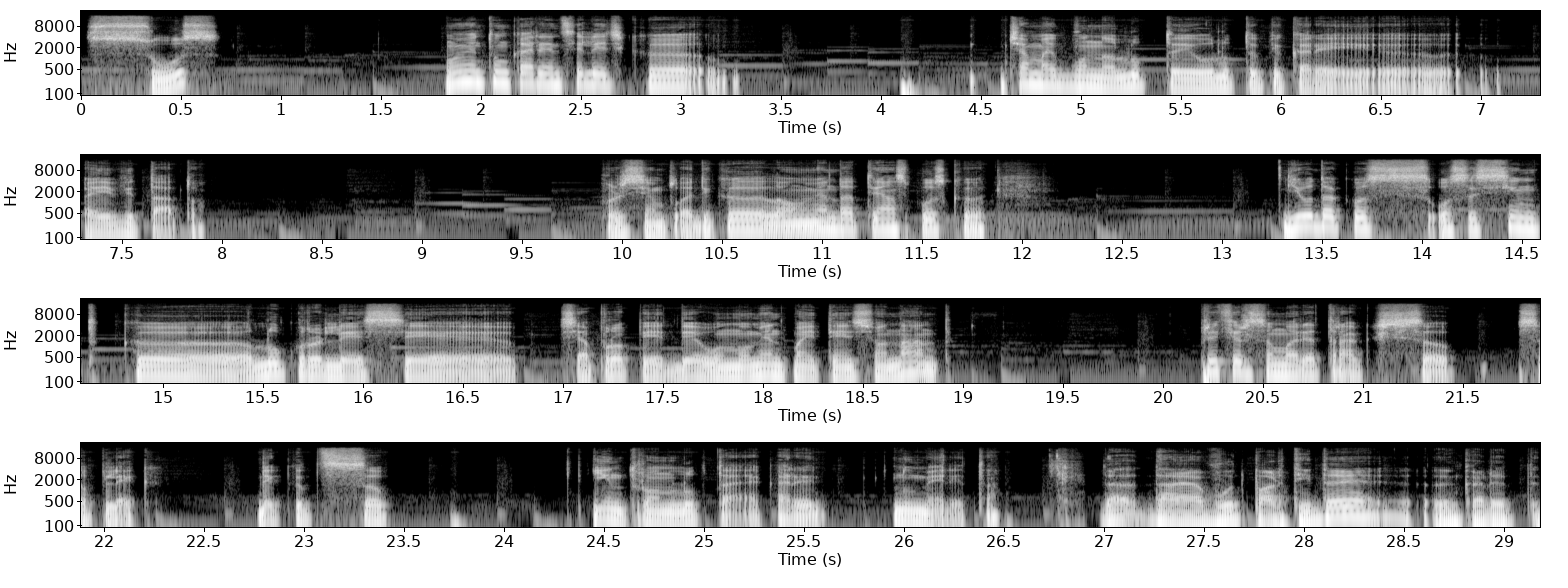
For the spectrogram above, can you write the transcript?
sus în momentul în care înțelegi că cea mai bună luptă e o luptă pe care uh, ai evitat-o. Pur și simplu. Adică la un moment dat i-am spus că eu dacă o să, o să simt că lucrurile se, se apropie de un moment mai tensionant, prefer să mă retrag și să, să plec, decât să intru în lupta aia care nu merită. Da, dar ai avut partide în care te,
